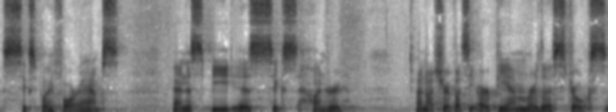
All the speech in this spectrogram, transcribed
6.4 amps and the speed is 600. I'm not sure if that's the RPM or the strokes,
